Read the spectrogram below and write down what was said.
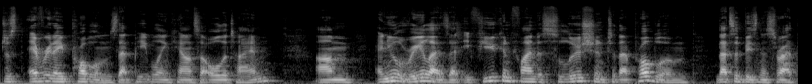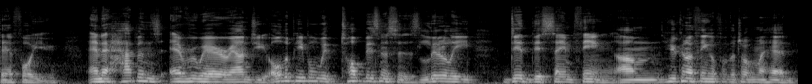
just everyday problems that people encounter all the time. Um, and you'll realize that if you can find a solution to that problem, that's a business right there for you. And it happens everywhere around you. All the people with top businesses literally did this same thing. Um, who can I think of off the top of my head?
